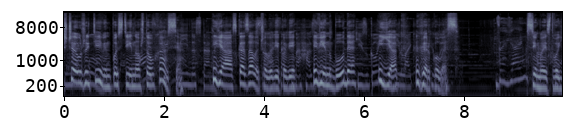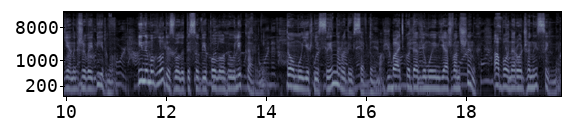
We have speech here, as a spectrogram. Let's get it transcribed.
Ще у житті він постійно штовхався. Я сказала чоловікові, він буде як Геркулес. Сімейство Єнг живе бідно і не могло дозволити собі пологи у лікарні. Тому їхній син народився вдома. Батько дав йому ім'я Жваншинг або народжений сильним.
